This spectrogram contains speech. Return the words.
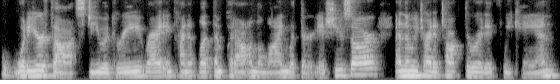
what are your thoughts? Do you agree? Right. And kind of let them put out on the line what their issues are. And then we try to talk through it if we can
